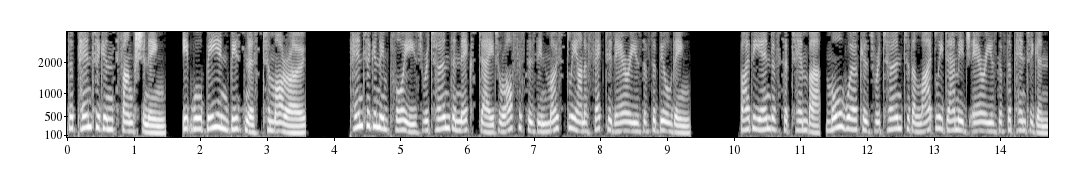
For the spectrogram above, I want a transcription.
The Pentagon's functioning. It will be in business tomorrow. Pentagon employees returned the next day to offices in mostly unaffected areas of the building. By the end of September, more workers returned to the lightly damaged areas of the Pentagon.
